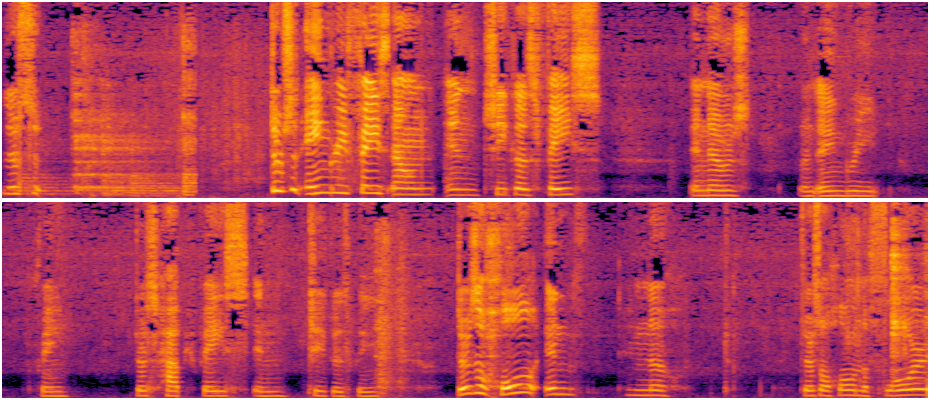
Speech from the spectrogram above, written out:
There's there's an angry face on in Chica's face, and there's an angry face. There's happy face in Chica's face. There's a hole in in the there's a hole in the floor.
